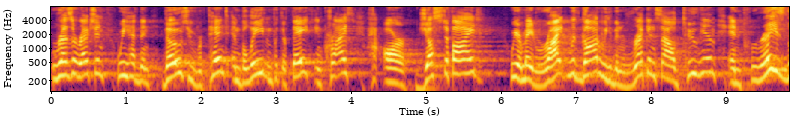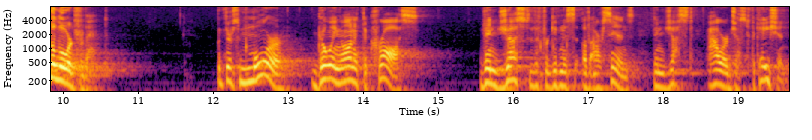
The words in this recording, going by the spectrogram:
resurrection. We have been, those who repent and believe and put their faith in Christ are justified. We are made right with God. We have been reconciled to him, and praise the Lord for that. But there's more going on at the cross than just the forgiveness of our sins than just our justification.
